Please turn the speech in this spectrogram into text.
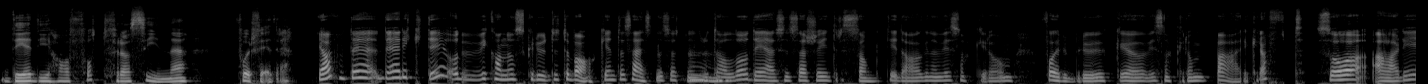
det de har fått fra sine forfedre. Ja, det, det er riktig. Og vi kan jo skru det tilbake til 1600-1700-tallet. Og det jeg syns er så interessant i dag når vi snakker om forbruk og vi snakker om bærekraft, så er de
